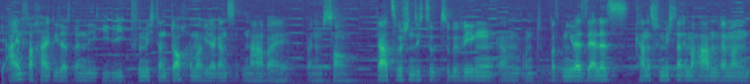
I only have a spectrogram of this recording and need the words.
die Einfachheit, die da drin liegt, die liegt für mich dann doch immer wieder ganz nah bei, bei einem Song. Dazwischen sich zu, zu bewegen ähm, und was Universelles kann es für mich dann immer haben, wenn man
